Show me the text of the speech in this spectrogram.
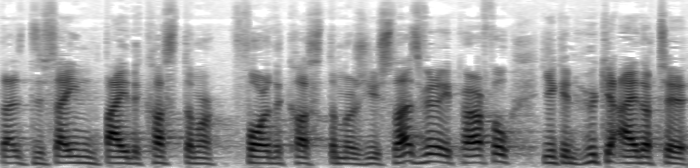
that's designed by the customer for the customer's use. So that's very powerful. You can hook it either to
